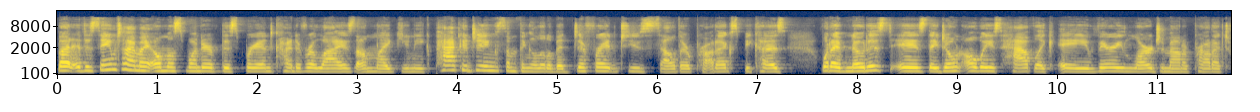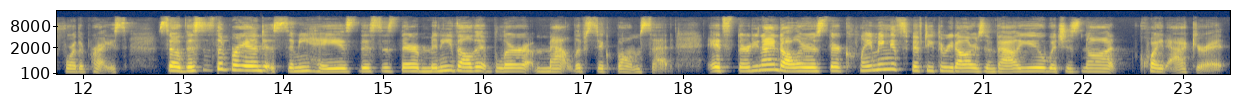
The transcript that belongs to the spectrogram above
But at the same time, I almost wonder if this brand kind of relies on like unique packaging, something a little bit different to sell their products because what I've noticed is they don't always have like a very large amount of product for the price. So this is the brand Simihaze. This is their Mini Velvet Blur Matte Lipstick Balm Set. It's $39. They're claiming it's $53 in value, which is not quite accurate.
